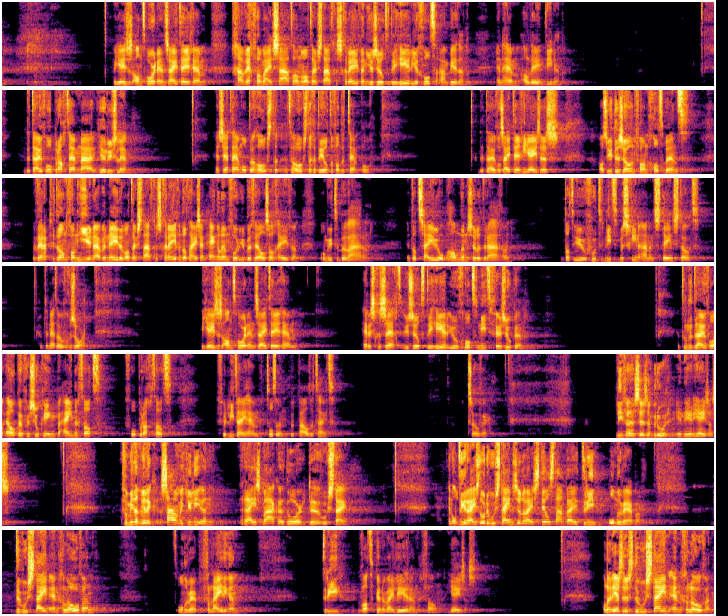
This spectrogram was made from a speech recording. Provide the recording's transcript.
Maar Jezus antwoordde en zei tegen hem: Ga weg van mij, Satan, want er staat geschreven: Je zult de Heer je God aanbidden en Hem alleen dienen. De duivel bracht hem naar Jeruzalem en zette hem op de hoogste, het hoogste gedeelte van de tempel. De duivel zei tegen Jezus: Als u de zoon van God bent, Werpt u dan van hier naar beneden, want er staat geschreven dat hij zijn engelen voor u bevel zal geven om u te bewaren. En dat zij u op handen zullen dragen, dat uw voet niet misschien aan een steen stoot. Ik heb er net over gezongen. Maar Jezus antwoordde en zei tegen hem, er is gezegd, u zult de Heer uw God niet verzoeken. En toen de duivel elke verzoeking beëindigd had, volbracht had, verliet hij hem tot een bepaalde tijd. zover. Lieve zus en broer in de Heer Jezus. Vanmiddag wil ik samen met jullie een reis maken door de woestijn. En op die reis door de woestijn zullen wij stilstaan bij drie onderwerpen de woestijn en geloven. onderwerp verleidingen. Drie, wat kunnen wij leren van Jezus? Allereerst dus de woestijn en geloven.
